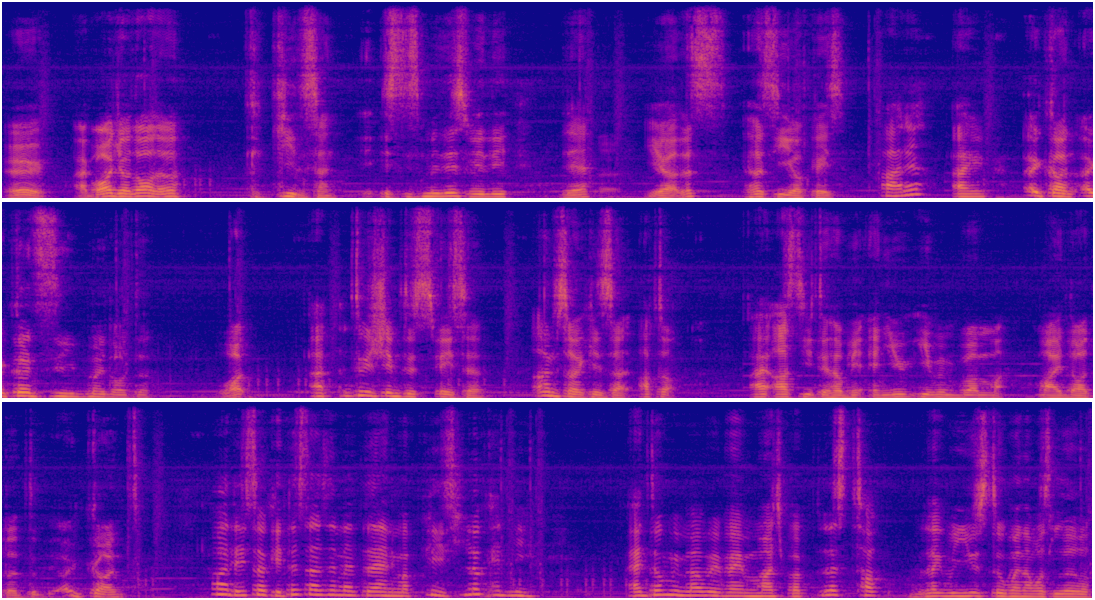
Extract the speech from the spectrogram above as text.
Hey, I bought your daughter. Kid-san, is this, this really there? Yeah, let's her see your face. Father, I I can't I can't see my daughter. What? I'm too ashamed to face her. I'm sorry, Kid-san. After I asked you to help me and you even brought my, my daughter to me, I can't. Father, it's okay. This doesn't matter anymore. Please look at me. I don't remember very much, but let's talk like we used to when I was little.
